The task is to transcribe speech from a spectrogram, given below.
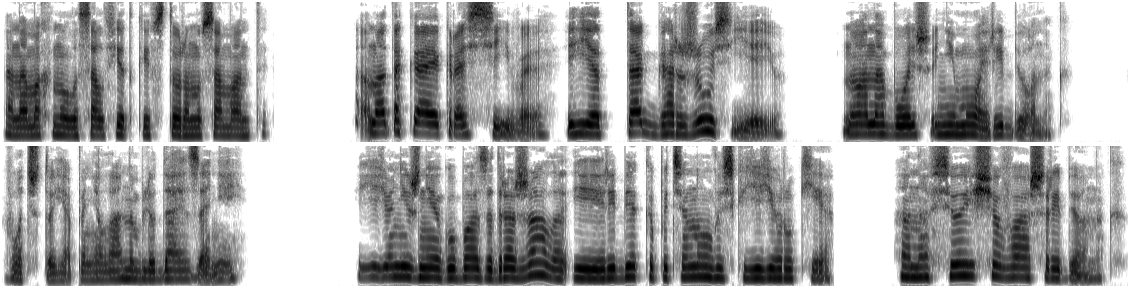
Она махнула салфеткой в сторону Саманты. Она такая красивая, и я так горжусь ею. Но она больше не мой ребенок. Вот что я поняла, наблюдая за ней. Ее нижняя губа задрожала, и Ребекка потянулась к ее руке. Она все еще ваш ребенок.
